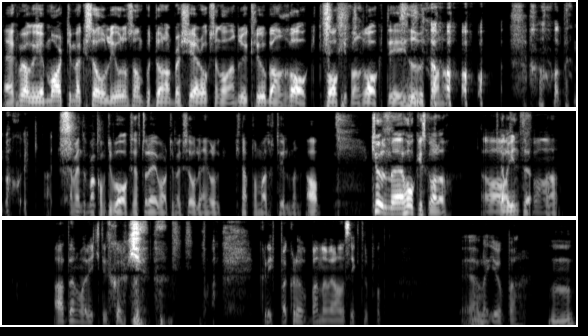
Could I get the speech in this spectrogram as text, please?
Jag kommer ihåg att Marty McSorley gjorde en sån på Donald Brashear också en gång. Han drog klubban rakt bakifrån, rakt i huvudet på honom. ja, den var sjuk. Jag vet inte om han kom tillbaka efter det, Marty McSorley. Han gjorde knappt någon match till, men ja. Kul med hockeyskador. Ja, Eller inte. Ja. Ja, den var riktigt sjuk. Klippa klubban över ansiktet på honom. Jävla gubbar. Mm.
